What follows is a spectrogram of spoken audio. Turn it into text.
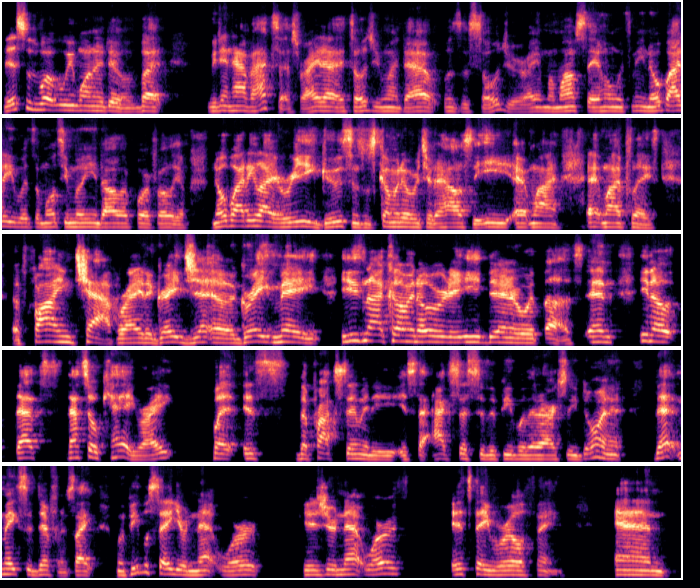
This is what we want to do. But we didn't have access, right? I told you my dad was a soldier, right? My mom stayed home with me. Nobody with a multi-million dollar portfolio. Nobody like Reed Goosens was coming over to the house to eat at my at my place. A fine chap, right? A great a great mate. He's not coming over to eat dinner with us. And you know, that's that's okay, right? But it's the proximity, it's the access to the people that are actually doing it that makes a difference. Like when people say your net worth is your net worth, it's a real thing. And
